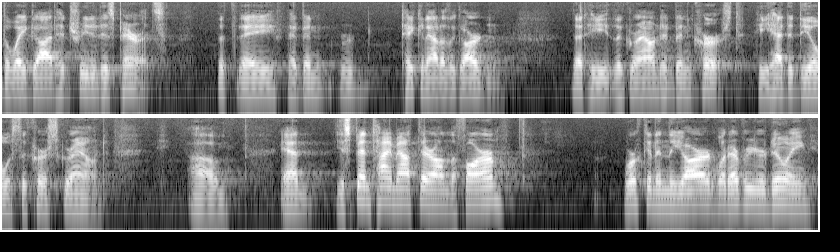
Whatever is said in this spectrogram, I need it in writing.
the way God had treated his parents, that they had been taken out of the garden, that he, the ground had been cursed. He had to deal with the cursed ground. Um, and you spend time out there on the farm, working in the yard, whatever you're doing,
